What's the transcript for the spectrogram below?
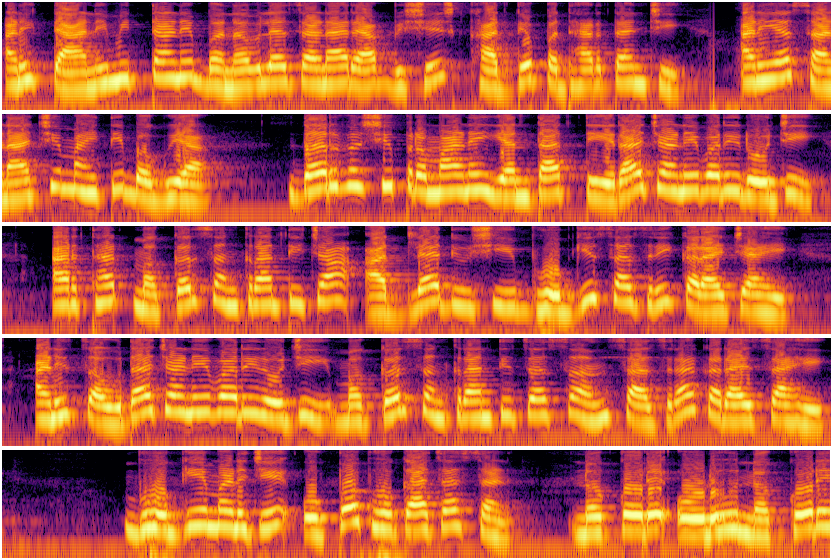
आणि त्यानिमित्ताने बनवल्या जाणाऱ्या विशेष खाद्यपदार्थांची आणि या सणाची माहिती बघूया. दरवर्षीप्रमाणे यंदा तेरा जानेवारी रोजी अर्थात मकर संक्रांतीच्या आदल्या दिवशी भोगी साजरी करायची आहे आणि चौदा जानेवारी रोजी मकर संक्रांतीचा सण साजरा करायचा आहे. भोगी म्हणजे उपभोगाचा सण. नको रे ओढू नको रे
